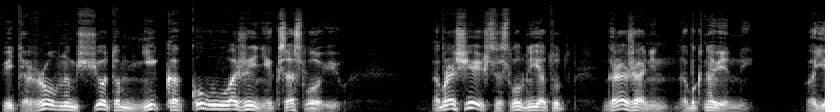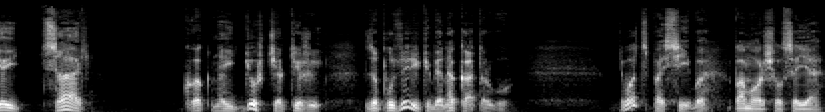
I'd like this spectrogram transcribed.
Ведь ровным счетом никакого уважения к сословию. Обращаешься, словно я тут горожанин обыкновенный. А я и царь. Как найдешь чертежи, запузырю тебя на каторгу. Вот спасибо, поморщился я.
